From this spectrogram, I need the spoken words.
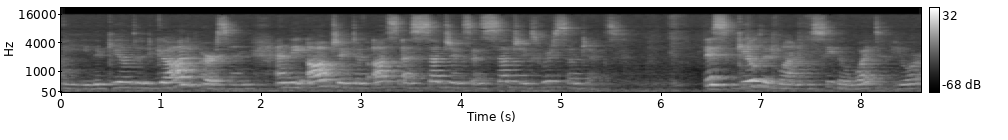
vie, the gilded God person, and the object of us as subjects, as subjects, we're subjects. This gilded one will see the white of your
